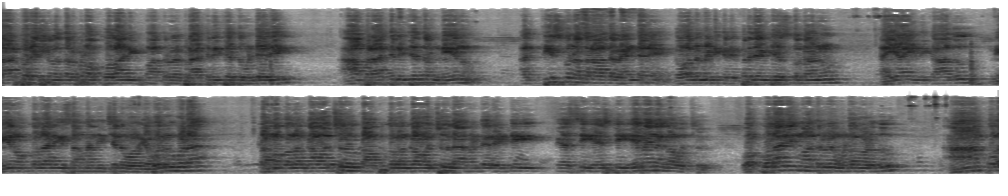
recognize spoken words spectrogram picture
కార్పొరేషన్ తరఫున ఒక కులానికి మాత్రమే ప్రాతినిధ్యత ఉండేది. ఆ ప్రాతినిధ్యత నేను అది తీసుకున్న తర్వాత వెంటనే గవర్నమెంట్కి రిప్రజెంట్ చేసుకున్నాను. అయ్యా ఇది కాదు. నేను ఒక కులానికి సంబంధించిన ఎవరు కూడా కమ్మ కులం కావచ్చు కాపు కులం కావచ్చు లేకుంటే రెడ్డి ఎస్సీ ఎస్టీ ఏమైనా కావచ్చు ఒక కులానికి మాత్రమే ఉండకూడదు. ఆ కుల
